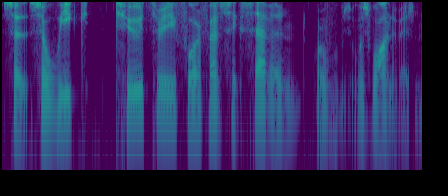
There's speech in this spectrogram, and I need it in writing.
so so week two, three, four, five, six, seven or was WandaVision.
